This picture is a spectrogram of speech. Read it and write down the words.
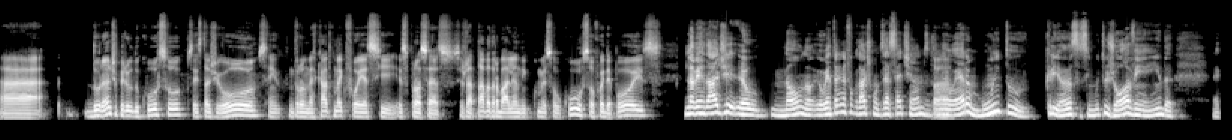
Uh, durante o período do curso, você estagiou, você entrou no mercado, como é que foi esse, esse processo? Você já estava trabalhando e começou o curso ou foi depois? Na verdade, eu não, não, eu entrei na faculdade com 17 anos, então tá. eu era muito criança, assim, muito jovem ainda. É,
